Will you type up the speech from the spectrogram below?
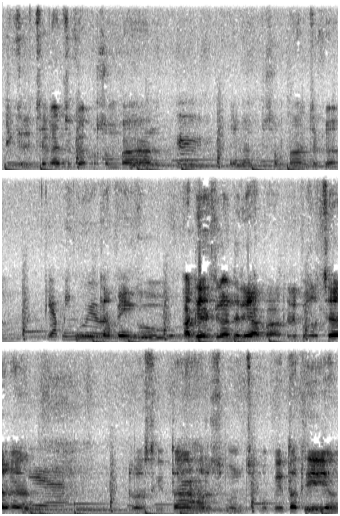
di gereja kan juga persembahan. Hmm, ya kan persembahan juga tiap minggu ya, tiap minggu. Kan dihasilkan dari apa? Dari pekerja kan. Iya. terus kita harus mencukupi tadi yang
